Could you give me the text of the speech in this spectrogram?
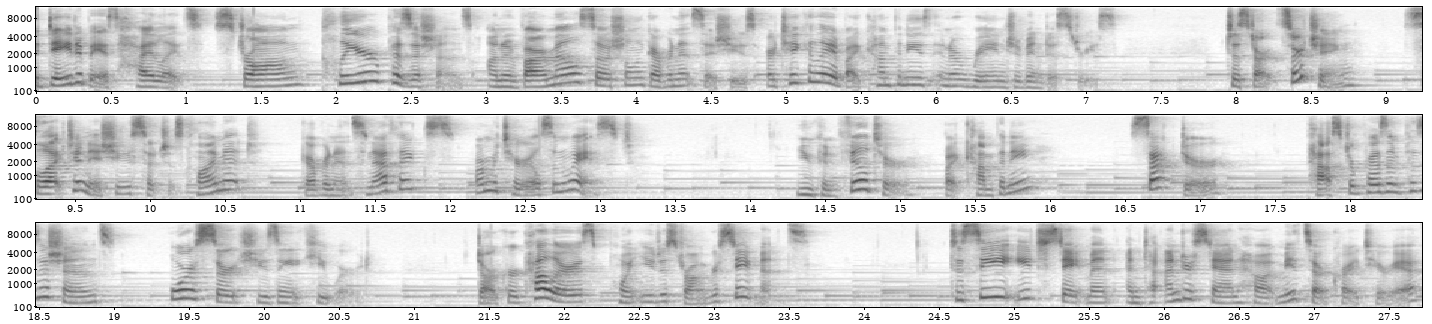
The database highlights strong, clear positions on environmental, social, and governance issues articulated by companies in a range of industries. To start searching, select an issue such as climate, governance and ethics, or materials and waste. You can filter by company, sector, past or present positions, or search using a keyword. Darker colors point you to stronger statements. To see each statement and to understand how it meets our criteria,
